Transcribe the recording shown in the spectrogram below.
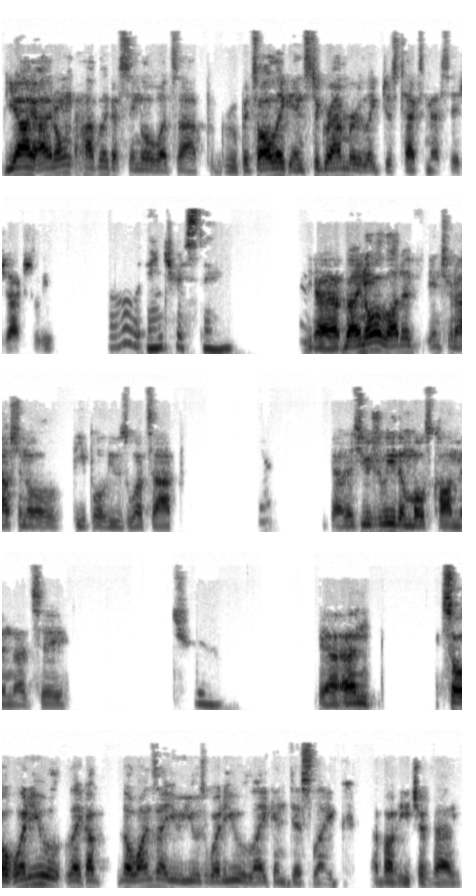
Yeah, I, I don't have like a single WhatsApp group. It's all like Instagram or like just text message actually. Oh, interesting. Yeah, but I know a lot of international people use WhatsApp. Yeah, Yeah, that's usually the most common, I'd say. true. Yeah, and so what do you like uh, the ones that you use, what do you like and dislike about each of them?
